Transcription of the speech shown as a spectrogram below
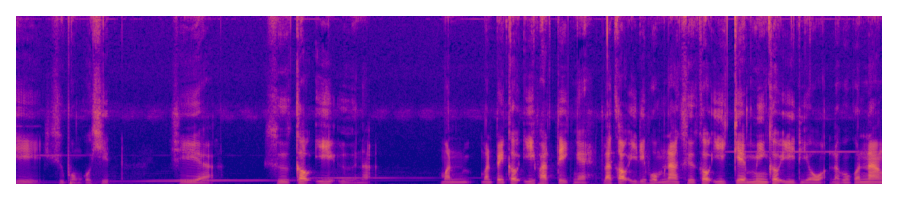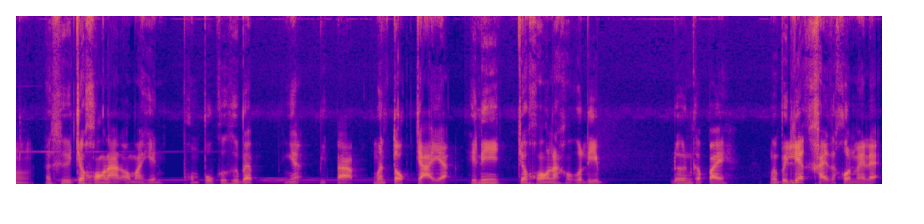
ที่ คือผมก็คิดเชี่ยคือเก้าอี้อื่นอะ่ะ มันมันเป็นเก้าอี้พลาสติกไงแล้วเก้าอี้ที่ผมนั่งคือเก้าอี้เกมมิ่งเก้าอี้เดียวอะแล้วผมก็นั่งแล้วคือเจ้าของร้านออกมาเห็น ผมปุ๊บก็คือแบบเงี้ยปิดปากเหมือนตกใจอะ่ะ ทีนี้เจ้าของร้านเขาก็รีบเดินกลับไป เหมือนไปเรียกใครสักคนไหมแหละ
